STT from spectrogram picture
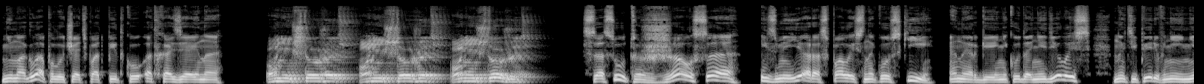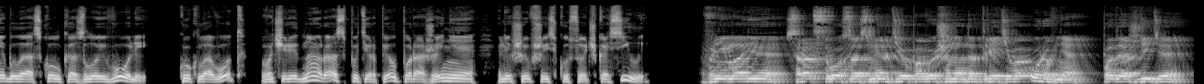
не могла получать подпитку от хозяина. «Уничтожить! Уничтожить! Уничтожить!» Сосуд сжался, и змея распалась на куски, энергия никуда не делась, но теперь в ней не было осколка злой воли. Кукловод в очередной раз потерпел поражение, лишившись кусочка силы. «Внимание! Сродство со смертью повышено до третьего уровня. Подождите,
